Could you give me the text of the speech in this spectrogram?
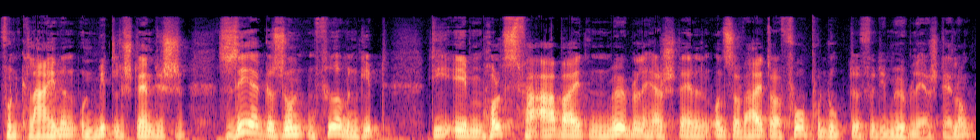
von kleinen und mittelständischen, sehr gesunden Firmen gibt, die eben Holz verarbeiten, Möbel herstellen und so weiter, Vorprodukte für die Möbelherstellung.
